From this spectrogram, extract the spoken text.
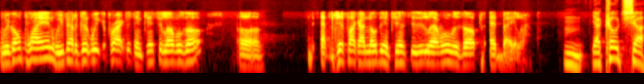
we're to plan. We've had a good week of practice. Intensity levels up. Uh, just like I know the intensity level is up at Baylor. Mm, yeah, Coach. Uh,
